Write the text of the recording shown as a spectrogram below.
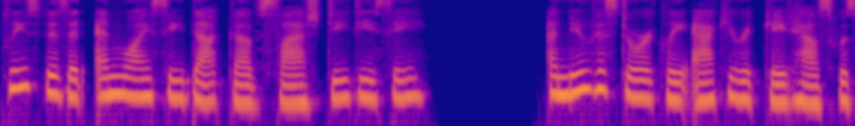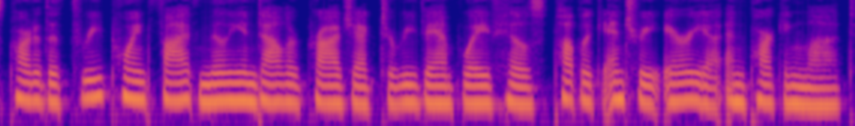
please visit nyc.gov/ddc. A new historically accurate gatehouse was part of the $3.5 million project to revamp Wave Hill's public entry area and parking lot.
